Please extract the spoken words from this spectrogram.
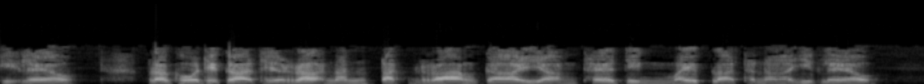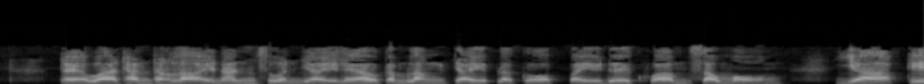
ฐิแล้ว พระโคทิกะเถระนั้นตัดร่างกายอย่างแท้จริงไม่ปรารถนาอีกแล้ว แต่ว่าท่านทั้งหลายนั้นส่วนใหญ่แล้วกำลังใจประกอบไปด้วยความเศร้าหมอง อยากที่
